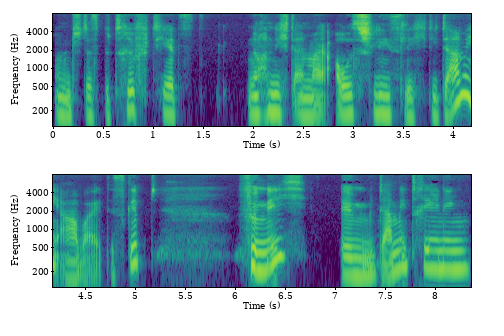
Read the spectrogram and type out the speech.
und das betrifft jetzt noch nicht einmal ausschließlich die Dummy-Arbeit. Es gibt für mich im Dummy-Training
